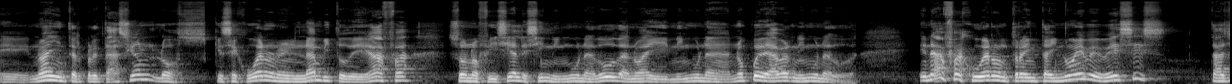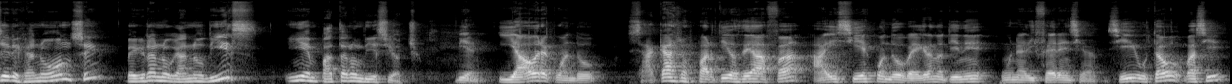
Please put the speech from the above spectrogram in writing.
eh, no hay interpretación. Los que se jugaron en el ámbito de AFA son oficiales sin ninguna duda, no hay ninguna, no puede haber ninguna duda. En AFA jugaron 39 veces, Talleres ganó 11, Belgrano ganó 10 y empataron 18. Bien, y ahora cuando sacás los partidos de AFA, ahí sí es cuando Belgrano tiene una diferencia. ¿Sí, Gustavo? ¿Va así?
